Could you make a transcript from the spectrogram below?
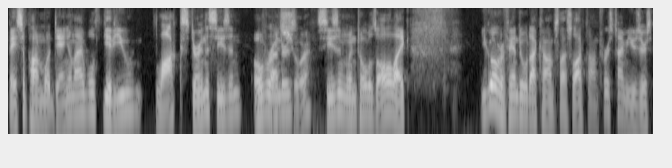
based upon what Daniel and I will give you locks during the season, over Yeah, unders, sure. season win totals, all alike. You go over to fanduel.com slash locked on, first time users,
